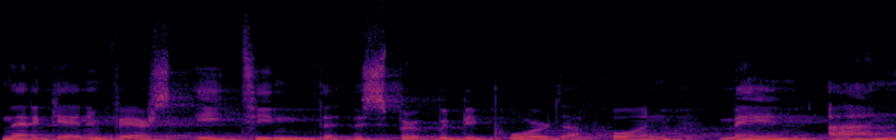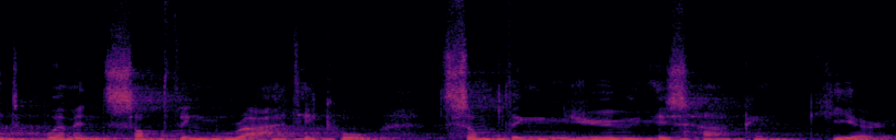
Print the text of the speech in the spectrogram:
then again in verse 18, that the Spirit would be poured upon men and women. Something radical, something new is happening here.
